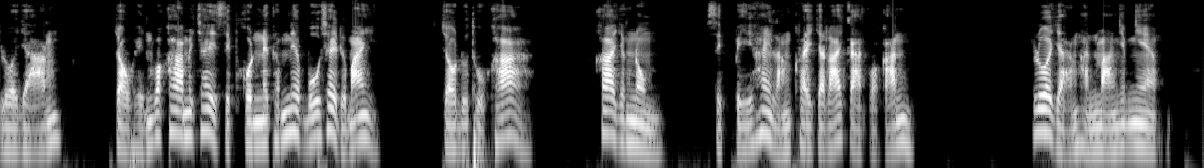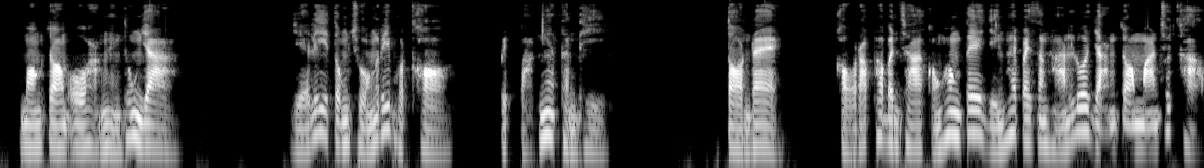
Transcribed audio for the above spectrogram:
หลัวหยาง เจ้าเห็นว่าข้าไม่ใช่สิบคนในทำเนียบบูใช่หรือไม่ เจ้าดูถูกข้า ข้ายังหนุ่ม สิบปีให้หลังใครจะร้ายกาจกว่ากัน ลั่วหยางหันมาเงียบๆ มองจอมโอหังแห่งทุ่งยา เยลี่ตรงฉวงรีบหดคอ ปิดปากเงียบทันที ตอนแรก เขารับพระบัญชาของฮ่องเต้หญิงให้ไปสังหารลั่วหยางจอมมารชุดขาว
